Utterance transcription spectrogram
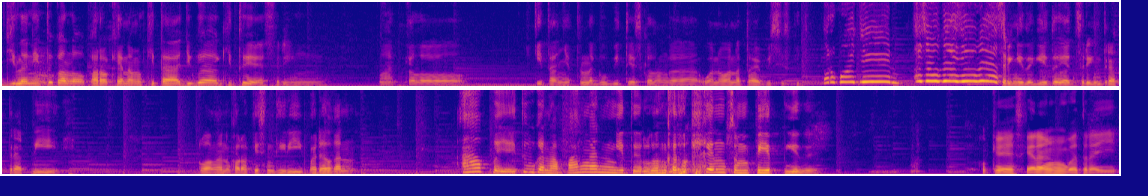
Jilan itu kalau karaoke nama kita juga gitu ya sering banget kalau kita nyetel lagu BTS kalau nggak One One atau Abysis gitu Parkojin asuga asuga sering gitu gitu kan sering teriak-teriak di ruangan karaoke sendiri padahal kan apa ya itu bukan lapangan gitu ruang karaoke kan sempit gitu Oke, sekarang buat Rai.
